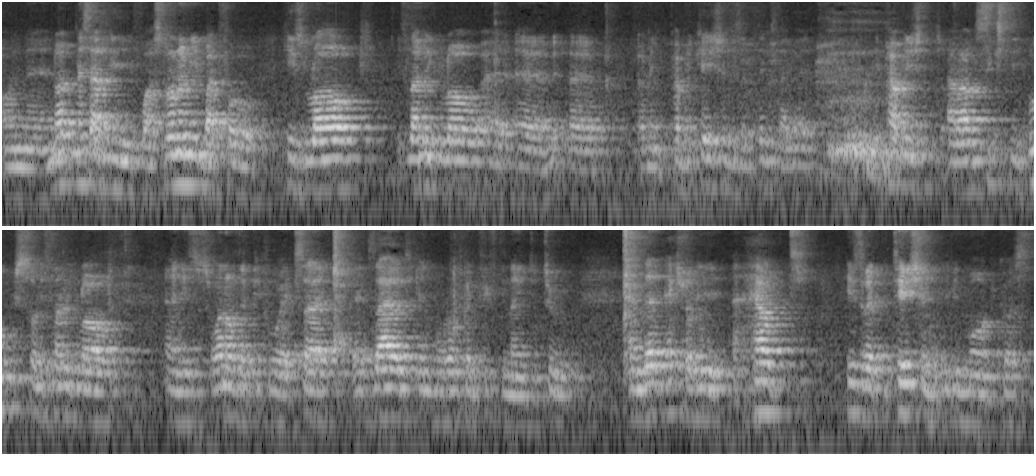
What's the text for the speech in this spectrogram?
on, uh, not necessarily for astronomy, but for his law, Islamic law, uh, uh, uh, I mean, publications and things like that. He published around 60 books on Islamic law, and he's one of the people who exiled, exiled in Morocco in 1592. And that actually helped his reputation even more because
